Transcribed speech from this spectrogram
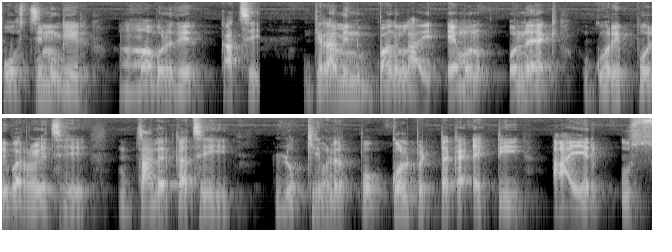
পশ্চিমবঙ্গের মা বোনেদের কাছে গ্রামীণ বাংলায় এমন অনেক গরিব পরিবার রয়েছে যাদের কাছে লক্ষ্মীর ভাণ্ডার প্রকল্পের টাকা একটি আয়ের উৎস।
